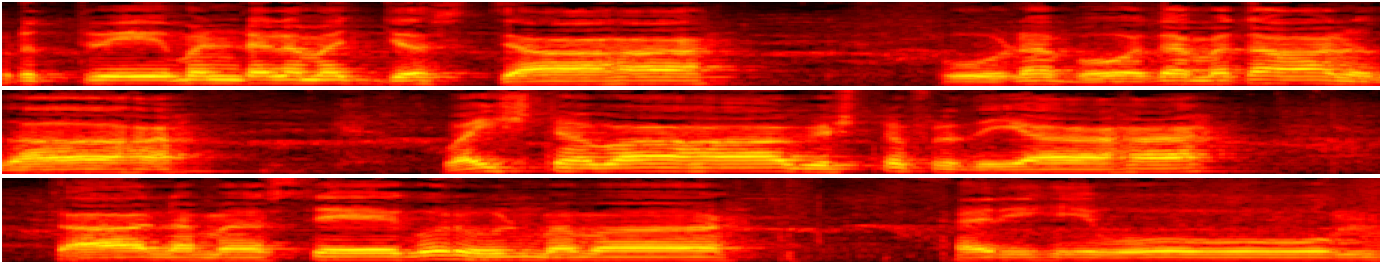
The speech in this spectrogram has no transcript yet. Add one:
पृथ्वीमण्डलमध्यस्थाः पूर्णबोधमतानुगाः वैष्णवाः विष्णुहृदयाः ता नमस्ते गुरून् मम। हरिः ओम्।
